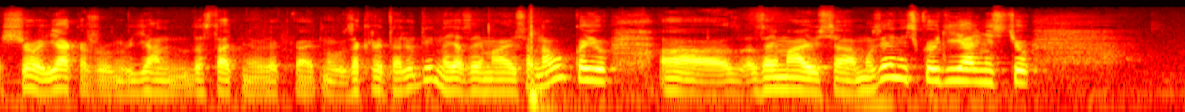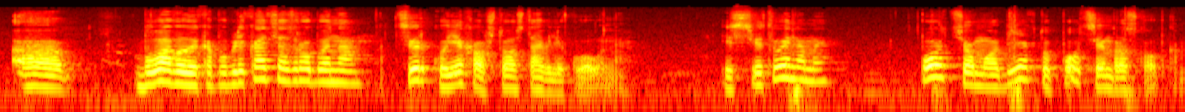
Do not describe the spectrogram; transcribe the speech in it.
що я кажу, я достатньо як кажуть, ну, закрита людина, я займаюся наукою, займаюся музейницькою діяльністю. Була велика публікація зроблена, цирк уїхав, що оставили клоуни. Із світлинами по цьому об'єкту, по цим розкопкам.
